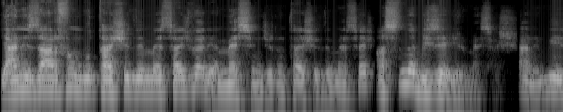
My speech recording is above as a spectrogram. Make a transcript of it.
Yani zarfın bu taşıdığı mesaj var ya Messenger'ın taşıdığı mesaj aslında bize bir mesaj. Yani biz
